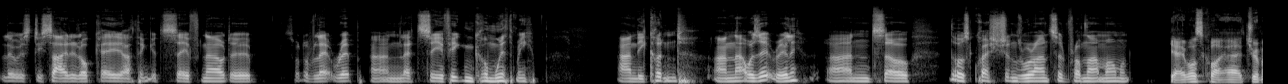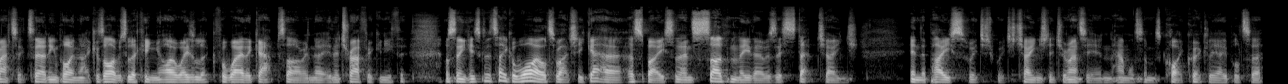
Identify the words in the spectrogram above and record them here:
Lewis decided, okay, I think it's safe now to sort of let rip and let's see if he can come with me. And he couldn't, and that was it really. And so those questions were answered from that moment. Yeah, it was quite a dramatic turning point that because I was looking, I always look for where the gaps are in the in the traffic, and you th- I was thinking it's going to take a while to actually get a, a, space, and then suddenly there was this step change in the pace, which which changed it dramatically, and Hamilton was quite quickly able to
